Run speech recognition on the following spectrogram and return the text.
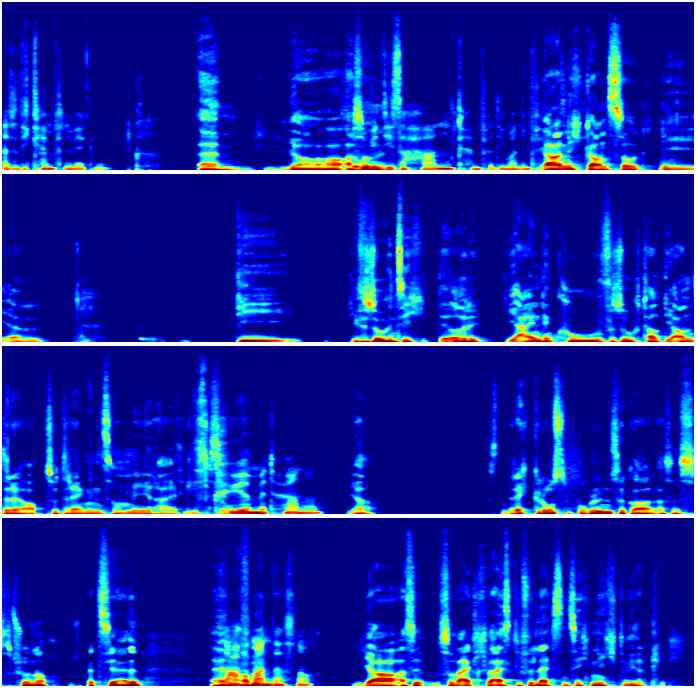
Also die kämpfen wirklich? Ähm, ja, also. so wie diese Hahnenkämpfe, die man im Fernsehen Ja, nicht ganz so. Die, ähm, die, die versuchen sich, oder die, die eine Kuh versucht halt die andere abzudrängen, so Sind mehrheitlich. das So. Kühe mit Hörnern. Ja. Das sind recht große Bullen sogar, also es ist schon noch speziell. Ähm, Darf man das noch? Ja, also soweit ich weiß, die verletzen sich nicht wirklich.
